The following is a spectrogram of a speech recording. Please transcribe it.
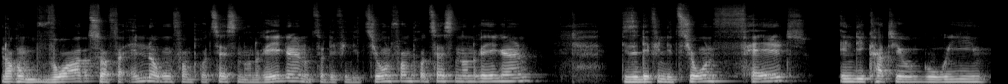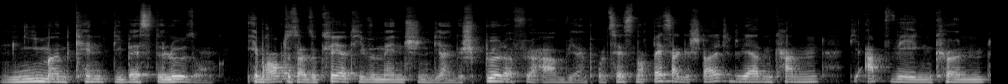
Noch ein Wort zur Veränderung von Prozessen und Regeln und zur Definition von Prozessen und Regeln. Diese Definition fällt in die Kategorie niemand kennt die beste Lösung. Hier braucht es also kreative Menschen, die ein Gespür dafür haben, wie ein Prozess noch besser gestaltet werden kann, die abwägen können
